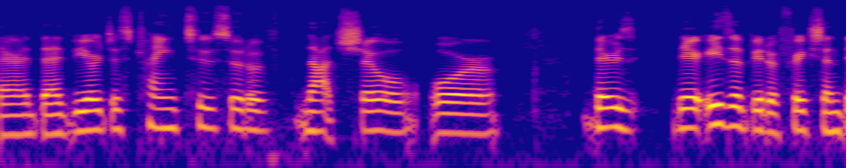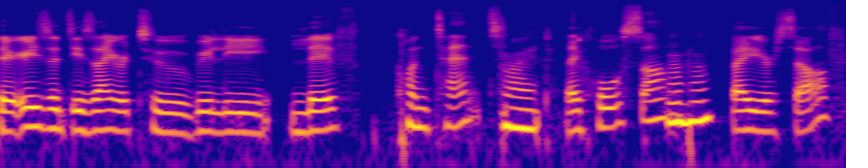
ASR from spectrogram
there that we are just trying to sort of not show or there's there is a bit of friction. There is a desire to really live content, Right. like wholesome Mhm. by yourself.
